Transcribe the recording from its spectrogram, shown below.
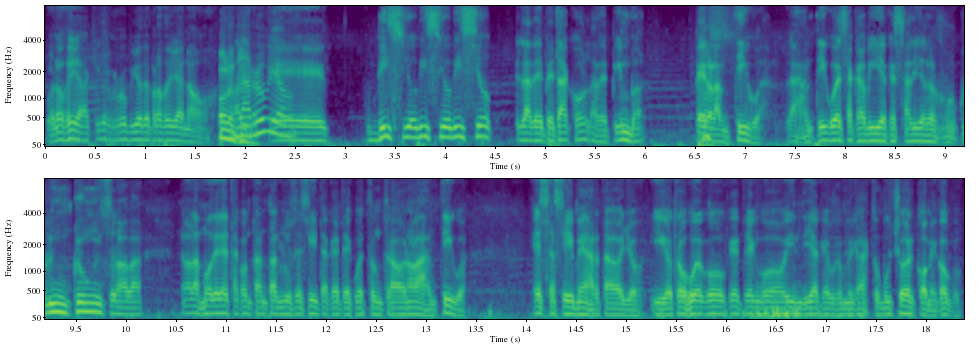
Buenos días, aquí Rubio de Prado Llano. Hola, Hola. Rubio. Eh, vicio, vicio, vicio, la de petaco, la de pimba, pero la antigua. Las antiguas esa que había que salía el clun, clun y sonaba. No las modernas con tantas lucecitas que te cuesta un trabajo, no las antiguas. Esa sí me he hartado yo. Y otro juego que tengo hoy en día que me gasto mucho es el come coco.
